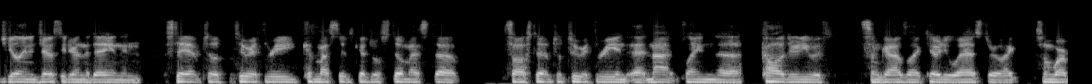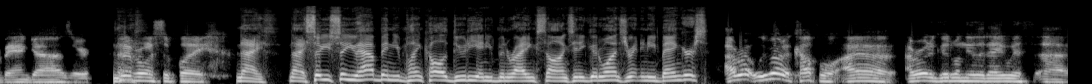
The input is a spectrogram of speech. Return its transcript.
Jillian and Josie during the day and then stay up till two or three because my sleep schedule's still messed up. So I'll stay up till two or three and at night playing uh, Call of Duty with some guys like Cody West or like some of our band guys or Nice. whoever wants to play. Nice, nice. So you so you have been you've been playing Call of Duty and you've been writing songs. Any good ones? You written any bangers? I wrote. We wrote a couple. I uh, I wrote a good one the other day with uh,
